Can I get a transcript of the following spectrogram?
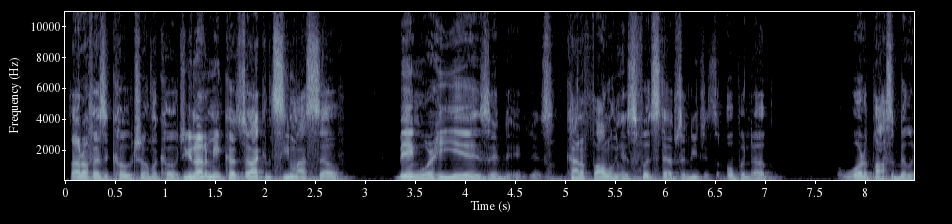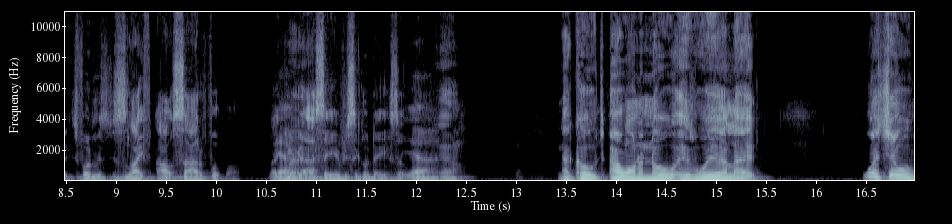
Started off as a coach. I'm a coach. You know what I mean? 'Cause- so I can see myself being where he is and, and just kind of following his footsteps. And he just opened up a world of possibilities for him. It's just life outside of football, like Yeah. you guys say every single day. So Yeah. Now, Coach, I want to know as well, like, what's your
